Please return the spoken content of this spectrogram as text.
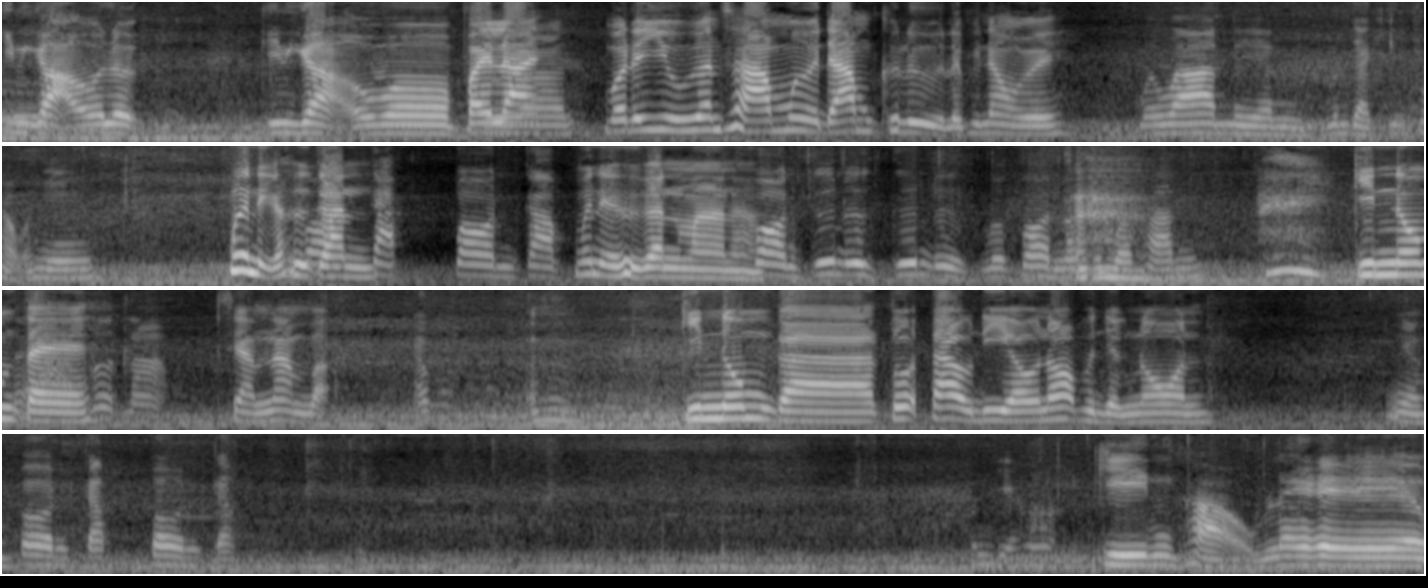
กินเก่าเลยกินเก่าบ่ไปไรบ่ได้อยู่เพื่อนสามมือดำคือลือเลยพี่น้องเอ้ยเมื่อวานเนียนมันอยากกินข้าวแห้งมื่อนี่ก็คือกันกับปอนกับมื่อนี่คือกันมานะปอนกึนอึกกึนอึกแล้วปอนน้ำตัวพันกินนมแต่รดน้แสมน้ำบะำครับกินนมกับโต๊ะเต้าเดียวเนาะเพิ่นอยากนอนเนี่ยปอนกับปอนกับมันเดี๋ยว กินข้าวแล้ว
